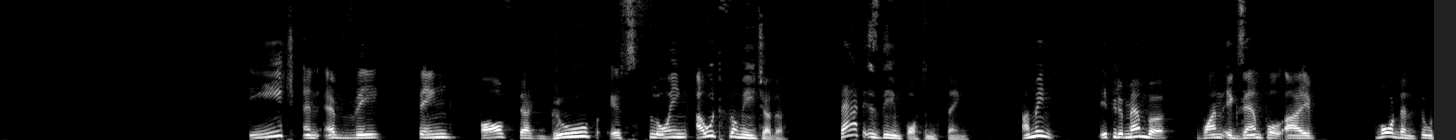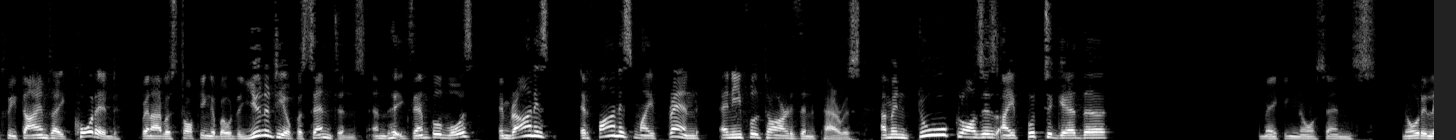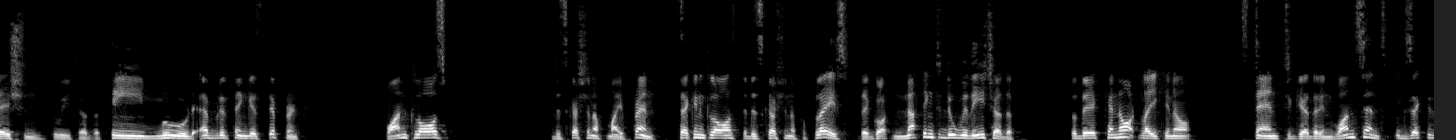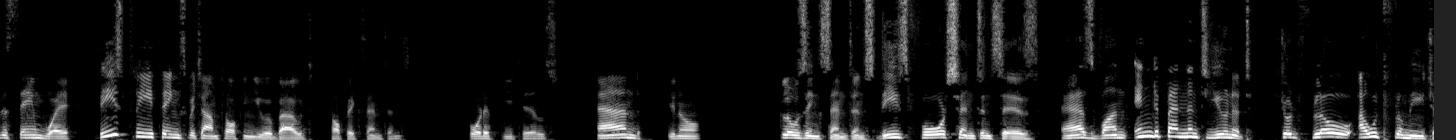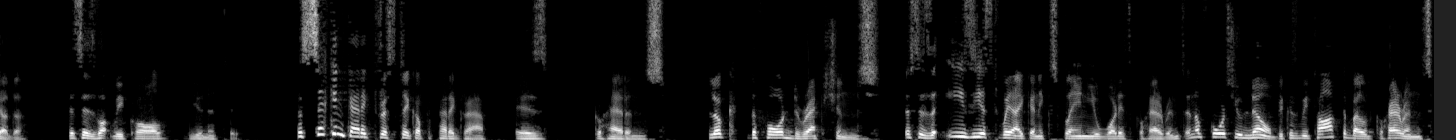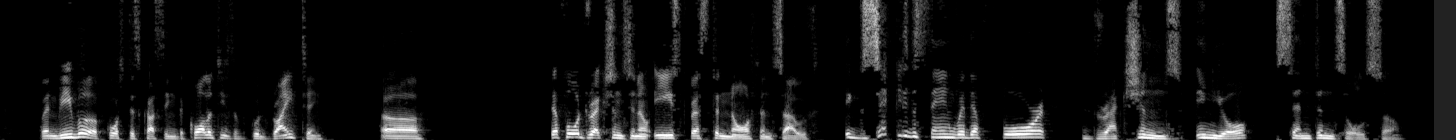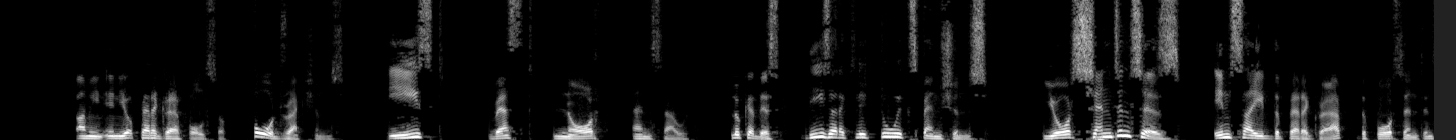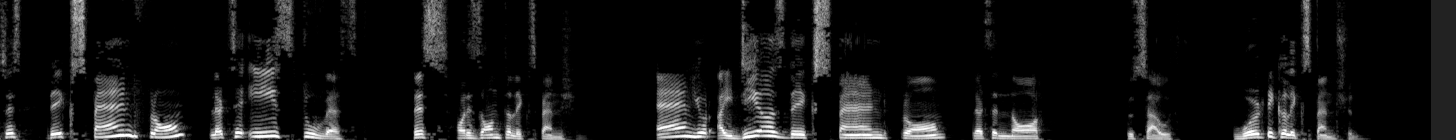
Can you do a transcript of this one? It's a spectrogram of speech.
each and every thing of that group is flowing out from each other. That is the important thing. I mean, if you remember one example I, more than two, three times I quoted when I was talking about the unity of a sentence, and the example was, Imran is, Irfan is my friend, and Eiffel Tower is in Paris. I mean, two clauses I put together, making no sense, no relation to each other. Theme, mood, everything is different. One clause, discussion of my friend. Second clause, the discussion of a place. They got nothing to do with each other. So they cannot, like, you know, stand together in one sentence. Exactly the same way. These three things which I'm talking you about, topic sentence, supportive details, and, you know, closing sentence. These four sentences, as one independent unit, should flow out from each other. This is what we call unity. The second characteristic of a paragraph is coherence look the four directions. This is the easiest way I can explain you what is coherence. And of course, you know, because we talked about coherence when we were, of course, discussing the qualities of good writing. Uh, there are four directions, you know, east, west, and north, and south. Exactly the same way there are four directions in your sentence also. I mean, in your paragraph also. Four directions. East, west, north, and south. Look at this these are actually two expansions. Your sentences inside the paragraph, the four sentences, they expand from, let's say, east to west, this horizontal expansion. And your ideas, they expand from, let's say, north to south, vertical expansion.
